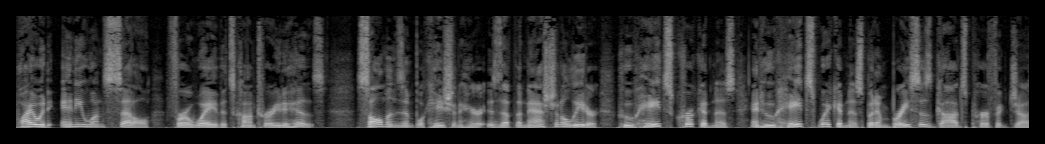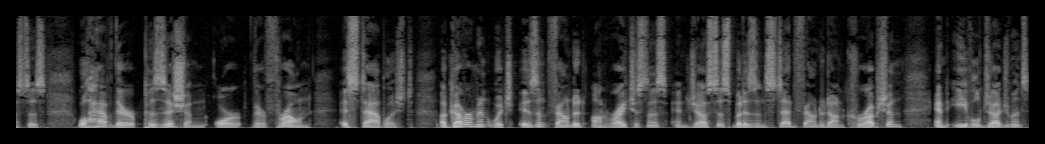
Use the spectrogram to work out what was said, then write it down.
Why would anyone settle for a way that's contrary to his? Solomon's implication here is that the national leader who hates crookedness and who hates wickedness but embraces God's perfect justice will have their position or their throne established. A government which isn't founded on righteousness and justice but is instead founded on corruption and evil judgments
